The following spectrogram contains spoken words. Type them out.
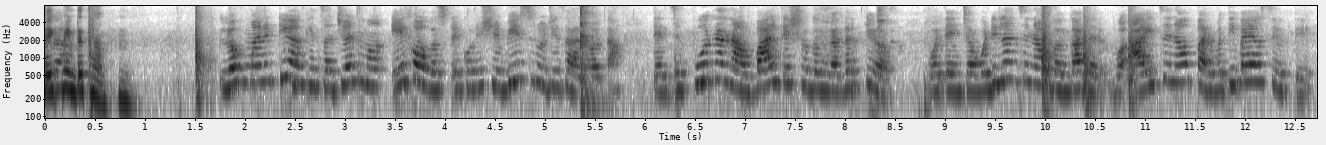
एक मिनिट थांब. लोकमान्य टिळक यांचा जन्म एक ऑगस्ट एकोणीसशे वीस रोजी झाला होता. त्यांचे पूर्ण नाव बालकेशव गंगाधर टिळक. व त्यांच्या वडिलांचे नाव गंगाधर व आईचे नाव पार्वतीबाई असे होते.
